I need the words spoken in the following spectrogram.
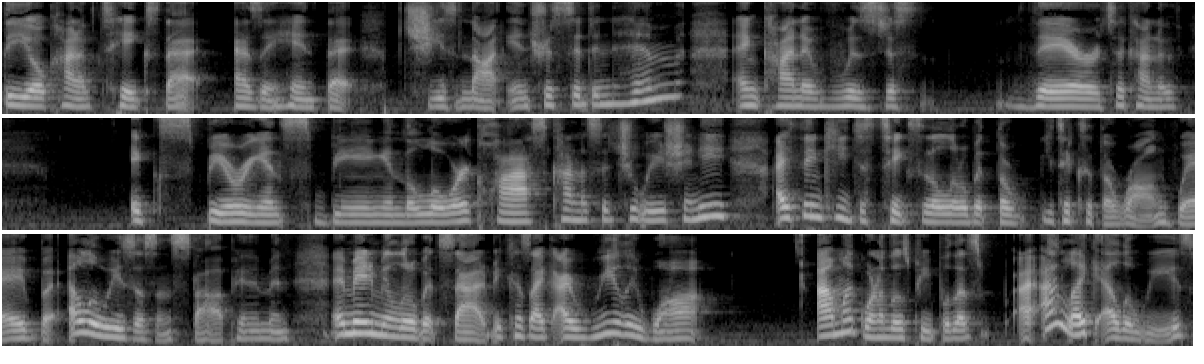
Theo kind of takes that as a hint that she's not interested in him and kind of was just there to kind of experience being in the lower class kind of situation. He I think he just takes it a little bit the he takes it the wrong way, but Eloise doesn't stop him and it made me a little bit sad because like I really want I'm like one of those people that's I, I, like Eloise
